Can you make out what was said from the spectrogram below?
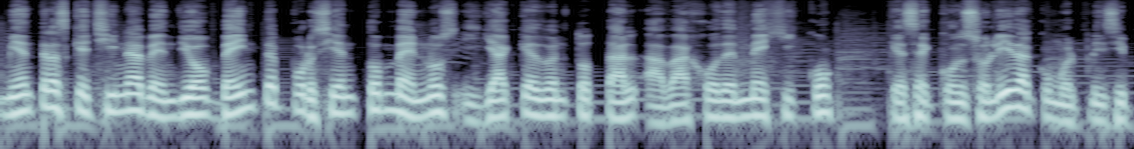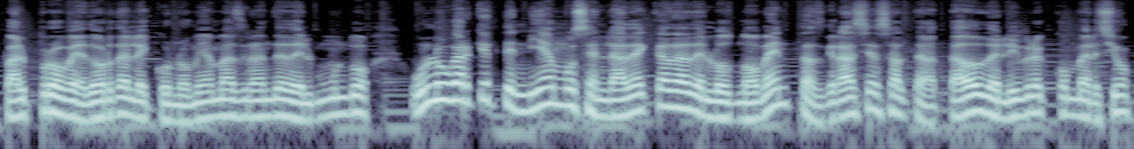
mientras que China vendió 20% menos y ya quedó en total abajo de México que se consolida como el principal proveedor de la economía más grande del mundo, un lugar que teníamos en la década de los 90 gracias al Tratado de Libre Comercio,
